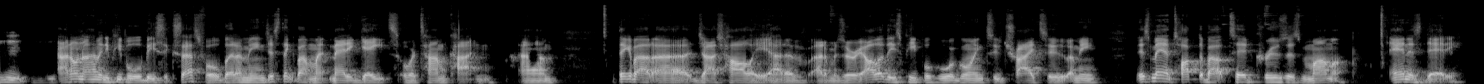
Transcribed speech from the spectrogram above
Mm-hmm. I don't know how many people will be successful, but I mean, just think about Matt Gaetz or Tom Cotton. Um, think about uh, Josh Hawley out of out of Missouri. All of these people who are going to try to. I mean, this man talked about Ted Cruz's mama and his daddy,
